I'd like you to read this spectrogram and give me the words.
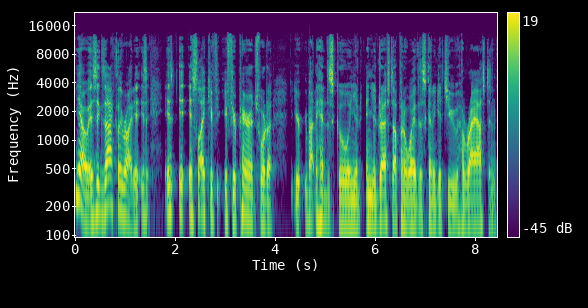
No, it's exactly right. It's, it's, it's like if if your parents were to you're about to head to school and you're and you're dressed up in a way that's going to get you harassed and,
